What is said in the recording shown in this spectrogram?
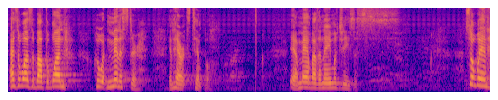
as it was about the one who would minister in Herod's temple. Yeah, a man by the name of Jesus. So when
